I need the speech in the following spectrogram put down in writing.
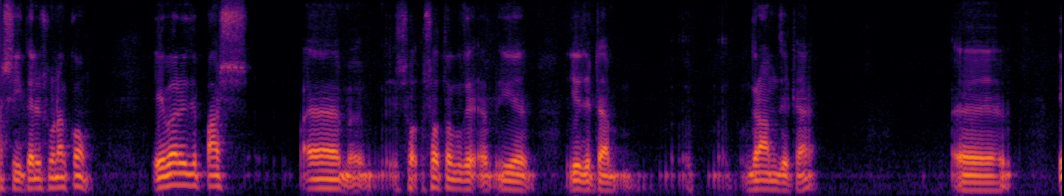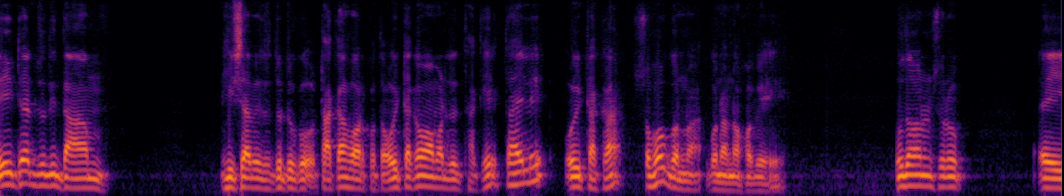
আশি তাহলে সোনা কম। এবারে যে পাঁচ শতক ইয়ে ইয়ে যেটা, গ্রাম যেটা এইটার যদি দাম হিসাবে যতটুকু টাকা হওয়ার কথা, ওই টাকাও আমার যদি থাকে তাহলে ওই টাকা সহ গণনা, গণানো হবে। উদাহরণস্বরূপ এই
